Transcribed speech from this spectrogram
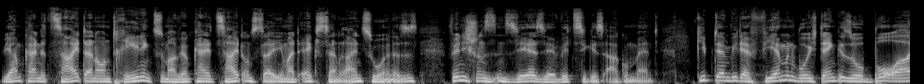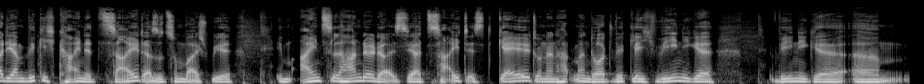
Wir haben keine Zeit, da noch ein Training zu machen. Wir haben keine Zeit, uns da jemand extern reinzuholen. Das ist, finde ich schon ein sehr, sehr witziges Argument. Gibt dann wieder Firmen, wo ich denke so, boah, die haben wirklich keine Zeit. Also zum Beispiel im Einzelhandel, da ist ja Zeit ist Geld und dann hat man dort wirklich wenige wenige ähm,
